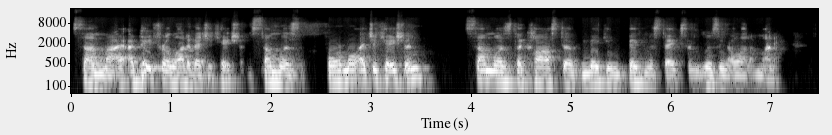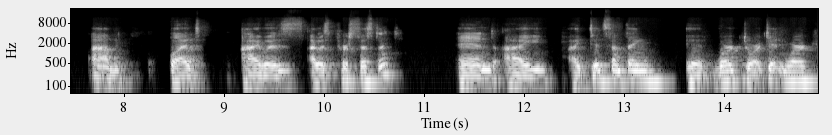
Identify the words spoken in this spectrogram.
Some I, I, paid for a lot of education. Some was formal education. Some was the cost of making big mistakes and losing a lot of money. Um, but I was I was persistent, and I I did something. It worked or it didn't work.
